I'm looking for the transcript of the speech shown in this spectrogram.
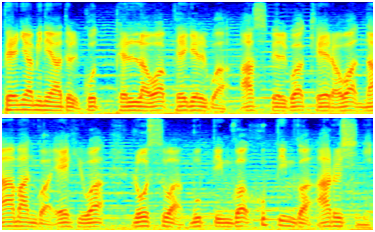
베냐민의 아들 곧 벨라와 베겔과 아스벨과 게라와 나만과 에히와 로스와 무빔과 훗빔과 아르시니.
